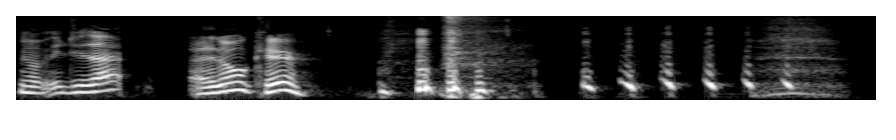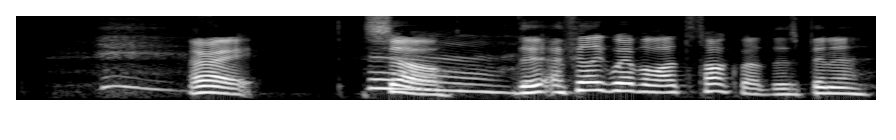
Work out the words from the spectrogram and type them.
You want me to do that? I don't care. All right. So the, I feel like we have a lot to talk about. There's been a,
